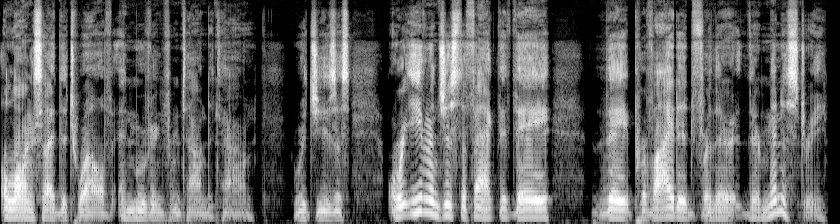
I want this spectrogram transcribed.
alongside the 12 and moving from town to town with Jesus, or even just the fact that they, they provided for their, their ministry,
